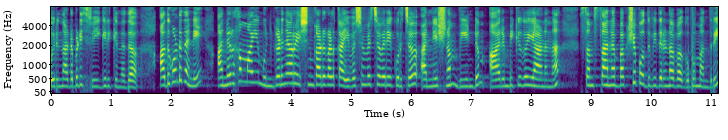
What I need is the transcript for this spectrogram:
ഒരു നടപടി സ്വീകരിക്കുന്നത്. അതുകൊണ്ട് തന്നെ അനർഹമായി മുൻഗണനാ റേഷൻ കാർഡുകൾ കൈവശം വെച്ചവരെക്കുറിച്ച് അന്വേഷണം വീണ്ടും ആരംഭിക്കുകയാണെന്ന് സംസ്ഥാന ഭക്ഷ്യ പൊതുവിതരണ വകുപ്പ് മന്ത്രി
